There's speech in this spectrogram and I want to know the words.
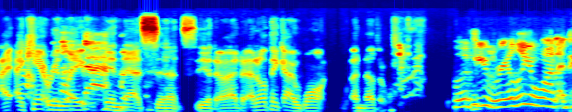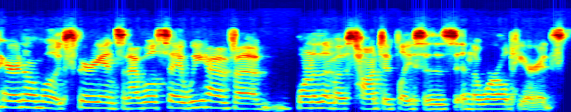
I, can't relate in that sense. You know, I, I don't think I want another one. Well, if you really want a paranormal experience, and I will say we have uh, one of the most haunted places in the world here. It's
